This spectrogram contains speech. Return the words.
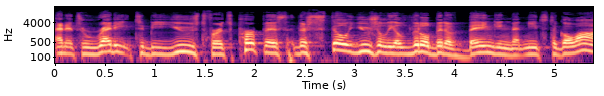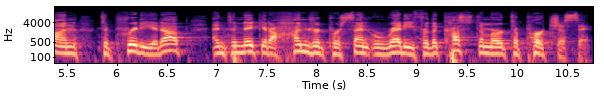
and it's ready to be used for its purpose, there's still usually a little little bit of banging that needs to go on to pretty it up and to make it 100% ready for the customer to purchase it.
